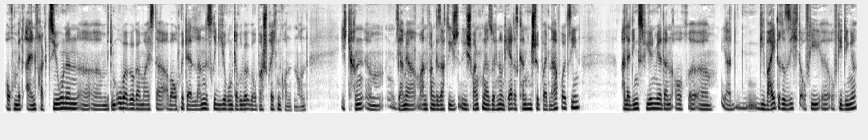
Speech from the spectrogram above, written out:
auch mit allen Fraktionen, äh, äh, mit dem Oberbürgermeister, aber auch mit der Landesregierung darüber überhaupt mal sprechen konnten. Und ich kann, ähm, Sie haben ja am Anfang gesagt, Sie, schwanken da so hin und her, das kann ich ein Stück weit nachvollziehen. Allerdings fiel mir dann auch ja, die weitere Sicht auf die, auf die Dinge.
